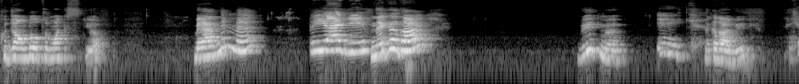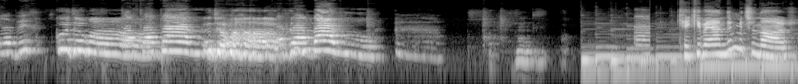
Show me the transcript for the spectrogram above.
Kucağımda oturmak istiyor. Beğendin mi? Beğendim. Ne kadar? Büyük mü? İlk. Ne kadar büyük? Çabuk. Kocaman. Tatapam. Kocaman. Tatapam. Keki beğendin mi Çınar?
